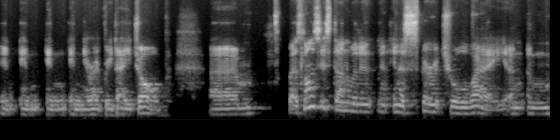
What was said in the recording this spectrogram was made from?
in in in, in your everyday job. Um, but as long as it's done with a, in a spiritual way, and, and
